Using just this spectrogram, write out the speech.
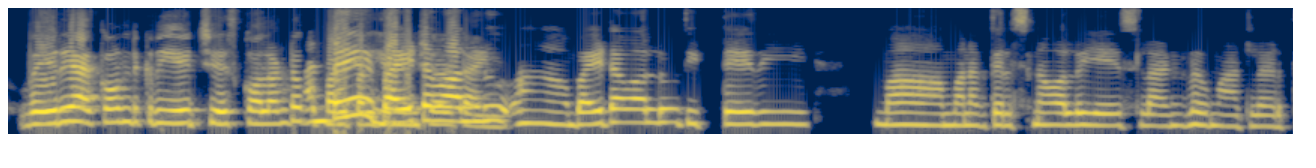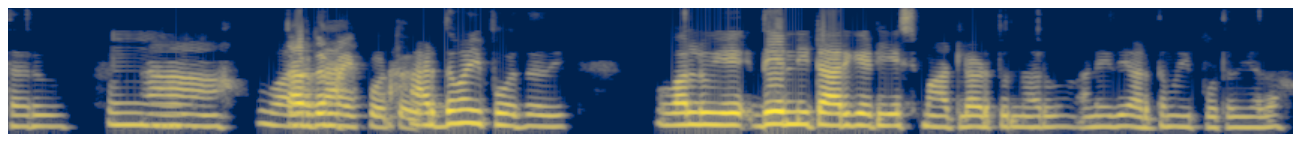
వేరే అకౌంట్ క్రియేట్ చేసుకోవాలంటే అంటే బయట వాళ్ళు బయట వాళ్ళు తిట్టేది మా మనకు తెలిసిన వాళ్ళు ఏ స్లాంగ్లో మాట్లాడతారు అర్థమైపోతుంది. అర్థమైపోతుంది. వాళ్ళు ఏ దేన్ని టార్గెట్ చేసి మాట్లాడుతున్నారు అనేది అర్థమైపోతుంది కదా.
